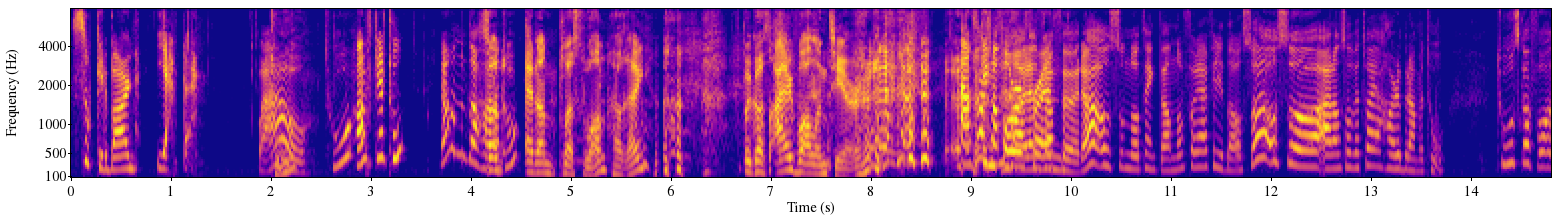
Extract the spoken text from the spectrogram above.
sukkerbarn-hjerte. Wow. To? Han skrev to. Ja, men da har Så han to. er det en plus one, hører jeg? Because I volunteer. Asking Kanskje han for har a en fra friend. før av, og så nå tenkte han nå får jeg Frida også. Og så er han sånn, vet du hva, jeg har det bra med to. To skal, få,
